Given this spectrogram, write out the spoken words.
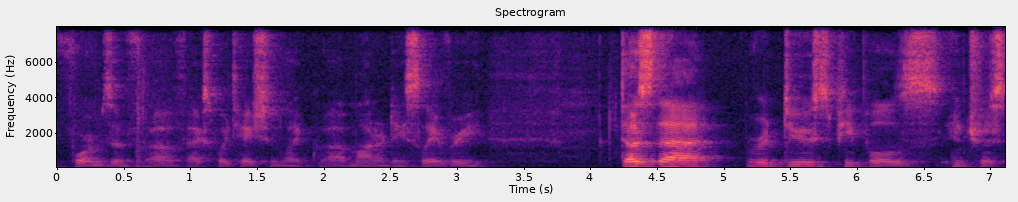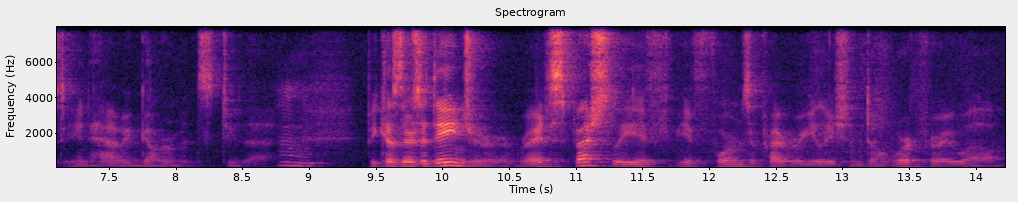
forms of, of exploitation like uh, modern day slavery, does that reduce people's interest in having governments do that? Mm. because there's a danger, right? Especially if, if forms of private regulation don't work very well.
